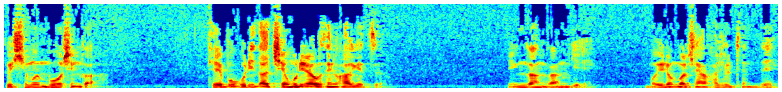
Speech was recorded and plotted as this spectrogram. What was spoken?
그 힘은 무엇인가? 대부분이 다 재물이라고 생각하겠죠. 인간관계, 뭐 이런 걸 생각하실 텐데,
